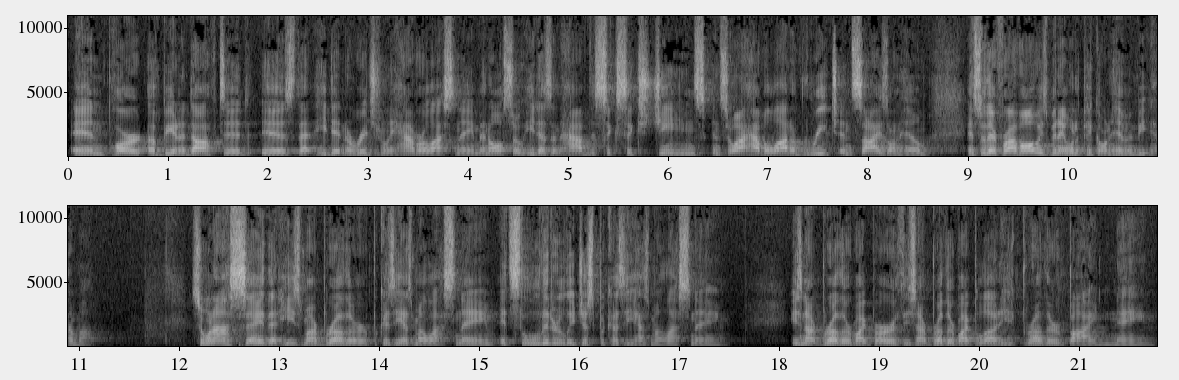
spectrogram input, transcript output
And part of being adopted is that he didn't originally have our last name, and also he doesn't have the six six genes. And so I have a lot of reach and size on him. And so therefore, I've always been able to pick on him and beat him up. So when I say that he's my brother because he has my last name, it's literally just because he has my last name. He's not brother by birth, he's not brother by blood, he's brother by name.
